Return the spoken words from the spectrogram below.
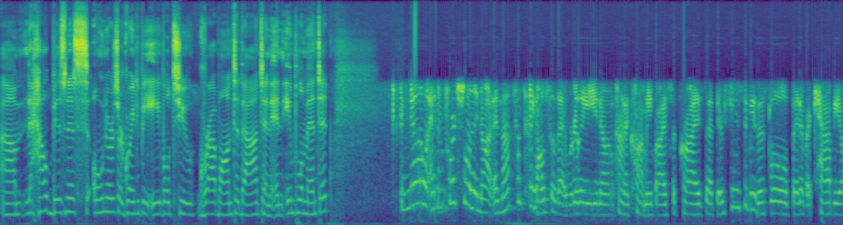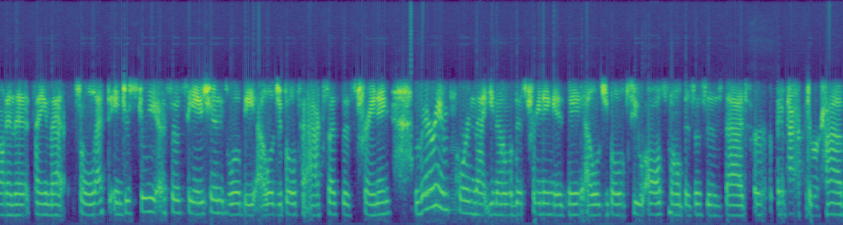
um, how business owners are going to be able to grab onto that and, and implement it? No, and unfortunately not. And that's something also that really, you know, kind of caught me by surprise that there seems to be this little bit of a caveat in it saying that select industry associations will be eligible to access this training. Very important that, you know, this training is made eligible to all small businesses that are impacted or have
